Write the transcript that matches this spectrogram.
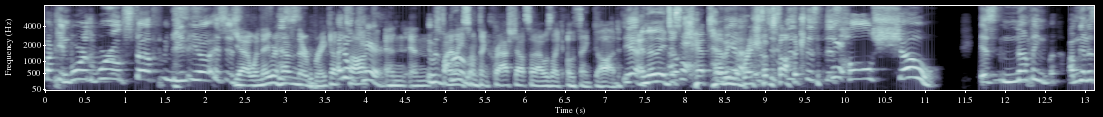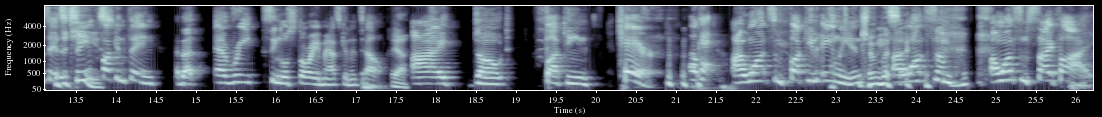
fucking War of the World stuff. You, you know, it's just Yeah, when they were this- having their breakup I don't talk, care. and and It was finally brutal. something crashed outside, I was like, oh, thank God. yeah. and then they just Okay. kept having Yeah, the it's breakup just talk. This, this, this whole show is nothing. I'm going to say It's the a same tease. fucking thing about every single story Matt's going to tell. Yeah. I don't fucking care. okay. I want some fucking aliens. Give him a I want some. I want some sci-fi.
